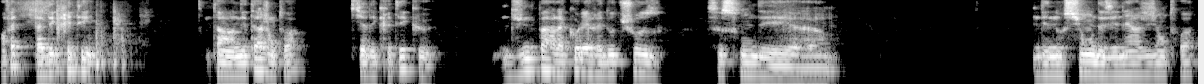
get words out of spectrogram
En fait, tu as décrété, tu as un étage en toi qui a décrété que, d'une part, la colère et d'autres choses, ce sont des, euh, des notions, des énergies en toi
